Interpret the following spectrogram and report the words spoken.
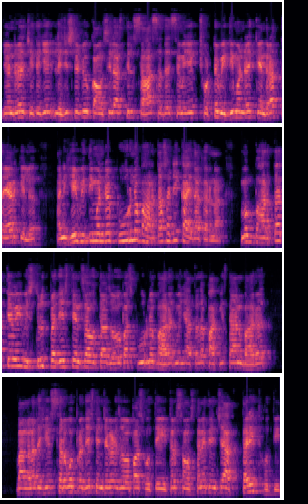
जनरलचे त्याचे लेजिस्लेटिव्ह काउन्सिल असतील सहा सदस्य म्हणजे एक छोटं विधिमंडळ केंद्रात तयार केलं आणि हे विधिमंडळ पूर्ण भारतासाठी कायदा करणार. मग भारतात त्यावेळी विस्तृत प्रदेश त्यांचा होता. जवळपास पूर्ण भारत म्हणजे आताचा पाकिस्तान भारत बांगलादेशी सर्व प्रदेश त्यांच्याकडे जवळपास होते इतर संस्थाने त्यांच्या अखत्यारीत होती.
